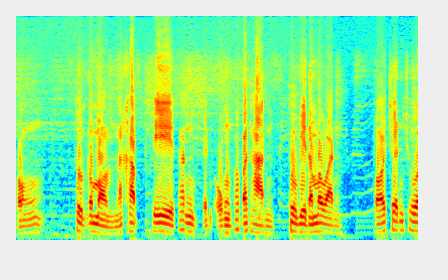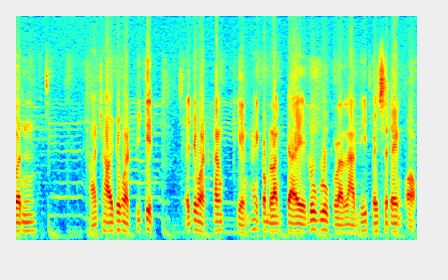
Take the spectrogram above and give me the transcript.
ของทูลกระหม่อมนะครับ ที่ท่านเป็นองค์พระประธานทูบีนัมบวันขอเชิญชวนาชาวจังหวัดพิจิตรและจังหวัดข้างเคียงให้กำลังใจลูกๆหลานๆที่ไปแสดงออก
